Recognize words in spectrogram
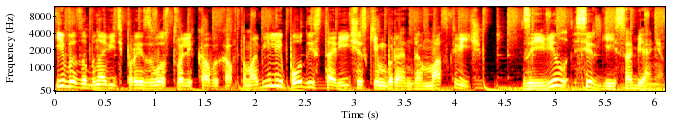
и возобновить производство легковых автомобилей под историческим брендом «Москвич», заявил Сергей Собянин.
